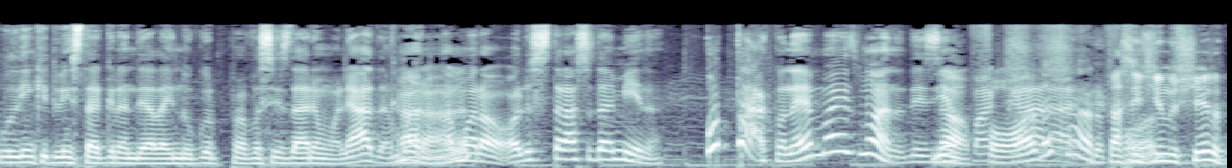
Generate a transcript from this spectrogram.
o link do Instagram dela aí no grupo pra vocês darem uma olhada. Mano, Caralho. na moral, olha os traços da mina. Otaku, né? Mas, mano, desenha Não, pra foda, caralho. cara. Tá foda. sentindo o cheiro?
